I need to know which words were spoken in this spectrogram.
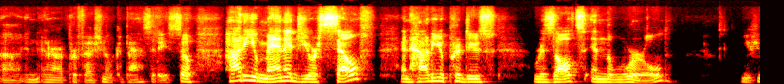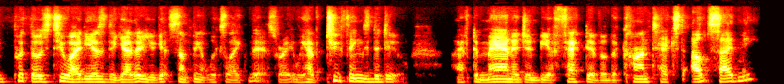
uh, in, in our professional capacity. So, how do you manage yourself and how do you produce results in the world if you put those two ideas together, you get something that looks like this, right? We have two things to do. I have to manage and be effective of the context outside me,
